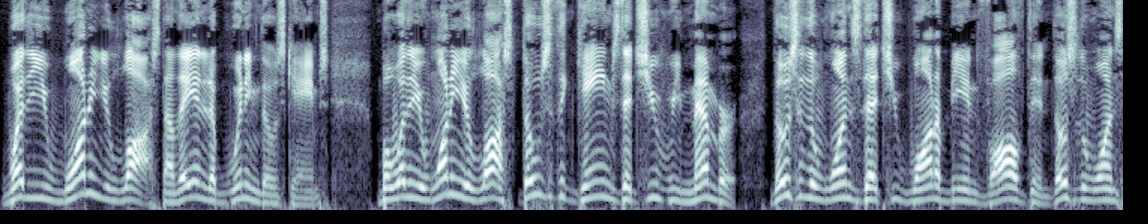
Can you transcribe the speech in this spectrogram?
Whether you won or you lost. Now they ended up winning those games, but whether you won or you lost, those are the games that you remember. Those are the ones that you want to be involved in. Those are the ones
